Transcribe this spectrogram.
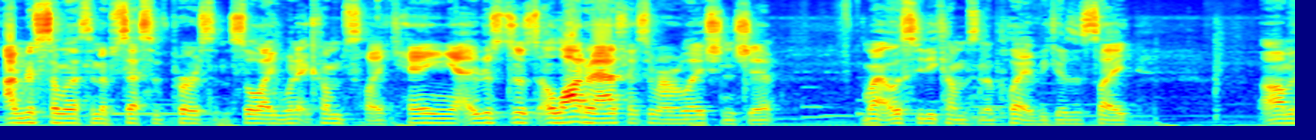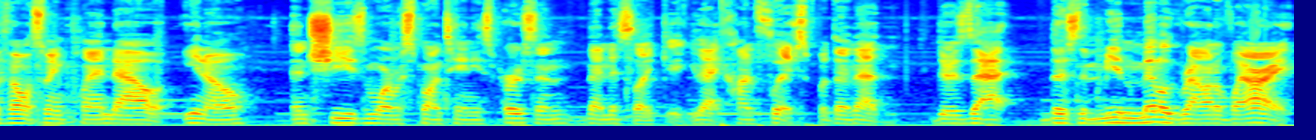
I'm just someone that's an obsessive person. So like when it comes to like hanging out, just just a lot of aspects of our relationship, my OCD comes into play because it's like, um, if I want something planned out, you know, and she's more of a spontaneous person, then it's like it, that conflicts. But then that there's that there's the middle ground of like, all right,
